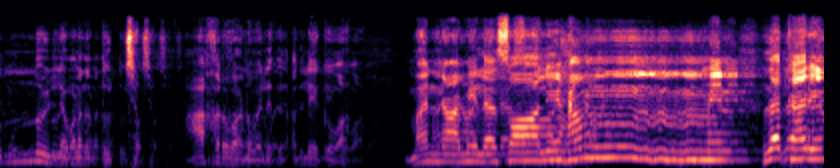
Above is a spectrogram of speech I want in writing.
ഒന്നുമില്ല വളരെ തുച്ഛം. ആഹ്റവാണ് വലുത്. അതിലേക്ക് വാ. من عمل صالحا من ذكر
